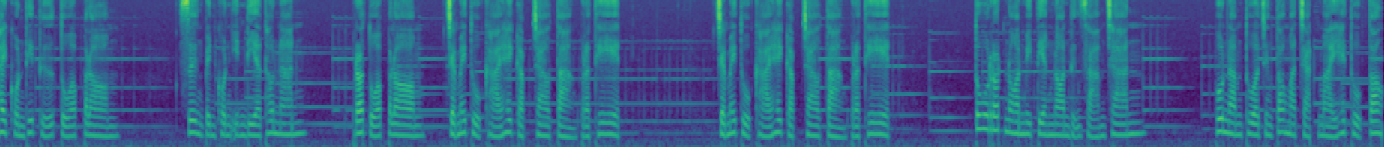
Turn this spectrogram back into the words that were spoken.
ให้คนที่ถือตั๋วปลอม ซึ่งเป็นคนอินเดียเท่านั้น เพราะตั๋วปลอมจะไม่ถูกขายให้กับชาวต่างประเทศ จะไม่ถูกขายให้กับชาวต่างประเทศ ตู้รถนอนมีเตียงนอนถึงสามชั้น ผู้นำทัวร์จึงต้องมาจัดใหม่ให้ถูกต้อง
